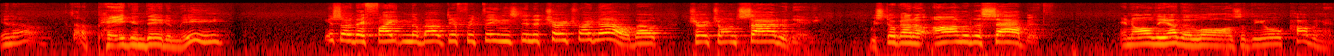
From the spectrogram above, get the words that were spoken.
You know, it's not a pagan day to me. You know, so they're fighting about different things in the church right now, about church on Saturday. We still got to honor the Sabbath and all the other laws of the old covenant.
